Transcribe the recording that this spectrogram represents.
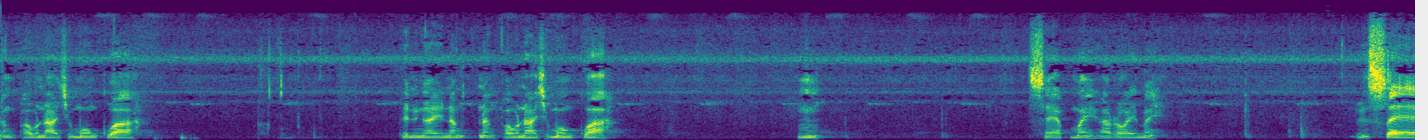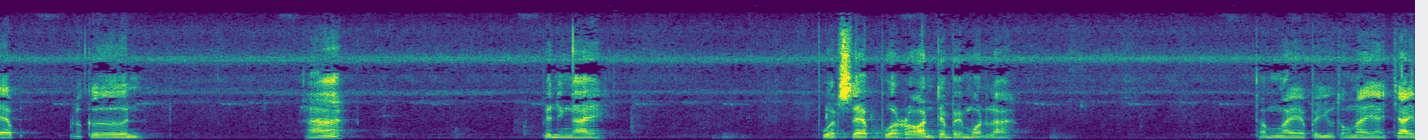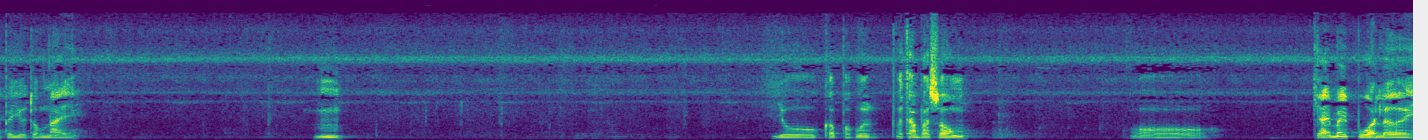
นั่งภาวนาชั่วโมงกว่า เป็นไงนั่งนั่งภาวนาชั่วโมงกว่าหืมแสบไหมอร่อยไหม หรือแสบแล้วเกินฮะเป็นยังไง ปวดแสบปวดร้อนเต็มไปหมดแล้วทำไงไปอยู่ตรงไหน ใจไปอยู่ตรงไหน อยู่กับพระพุทธพระธรรมพระสงฆ์โอ้ใจไม่ปวดเลย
